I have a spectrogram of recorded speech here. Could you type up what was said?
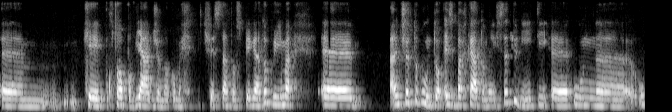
ehm, che purtroppo viaggiano, come ci è stato spiegato prima, eh, a un certo punto è sbarcato negli Stati Uniti eh, un, uh, un,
